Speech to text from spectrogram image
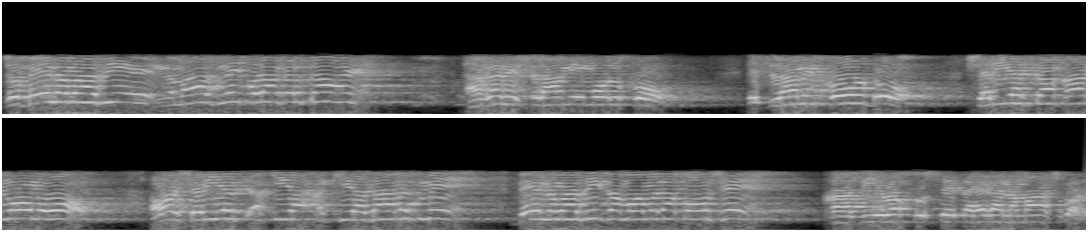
جو بے نمازی ہے، نماز نہیں پڑھا کرتا ہے۔ اگر اسلامی ملک ہو، اسلامی کورٹ ہو، شریعت کا قانون ہو اور شریعت کی عدالت میں بے نمازی کا معاملہ پہنچے۔ قاضی وقت اس سے کہے گا، نماز پڑھ۔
